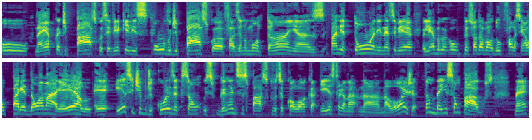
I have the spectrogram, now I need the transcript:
ou na época de Páscoa, você vê aqueles ovo de Páscoa fazendo montanhas, panetone, né? Você vê, eu lembro o pessoal da Balduco fala assim, ah, o paredão amarelo. É esse tipo de coisa que são os grandes espaços que você coloca extra na, na, na loja, também são pagos, né?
